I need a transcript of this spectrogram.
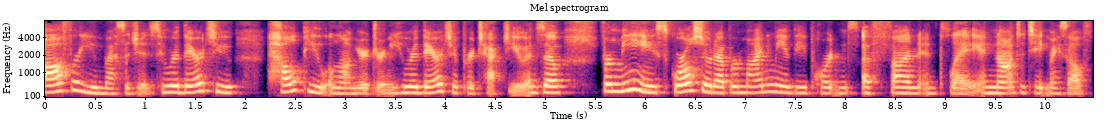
offer you messages, who are there to help you along your journey, who are there to protect you. And so for me, Squirrel showed up reminding me of the importance of fun and play and not to take myself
